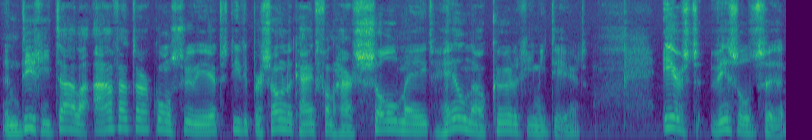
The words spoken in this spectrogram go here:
een digitale avatar construeert die de persoonlijkheid van haar soulmate heel nauwkeurig imiteert. Eerst wisselt ze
